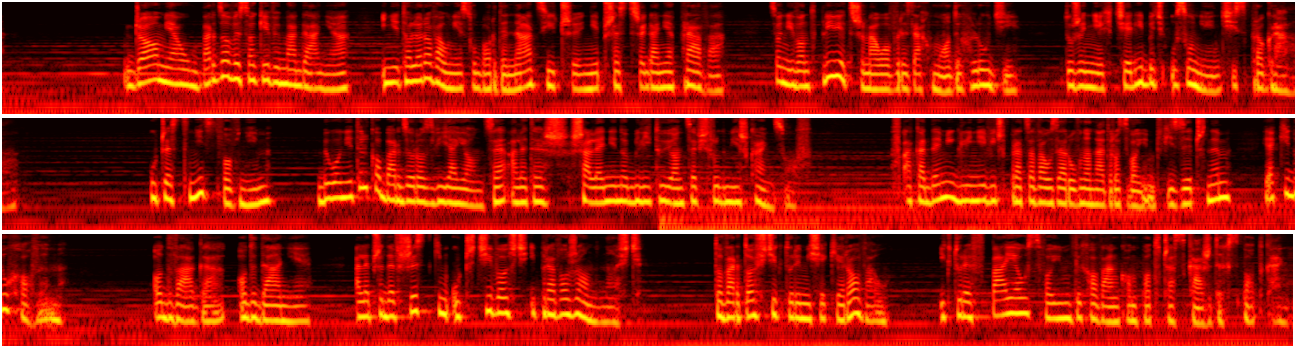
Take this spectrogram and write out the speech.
Joe miał bardzo wysokie wymagania i nie tolerował niesubordynacji czy nieprzestrzegania prawa, co niewątpliwie trzymało w ryzach młodych ludzi, którzy nie chcieli być usunięci z programu. Uczestnictwo w nim było nie tylko bardzo rozwijające, ale też szalenie nobilitujące wśród mieszkańców. W Akademii Gliniewicz pracował zarówno nad rozwojem fizycznym, jak i duchowym. Odwaga, oddanie, ale przede wszystkim uczciwość i praworządność to wartości, którymi się kierował i które wpajał swoim wychowankom podczas każdych spotkań.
